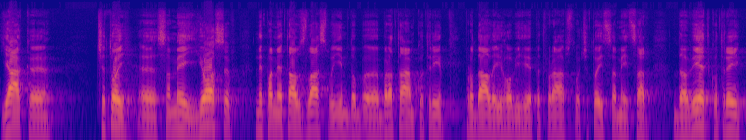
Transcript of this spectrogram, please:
як е, чи той е, самий Йосиф не пам'ятав зла своїм братам, котрі продали його в Єгипет в рабство, чи той самий цар Давид, котрий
